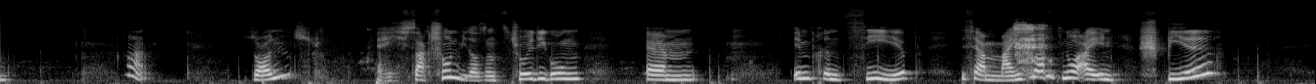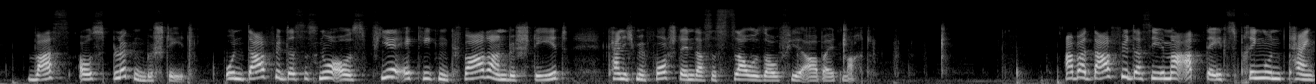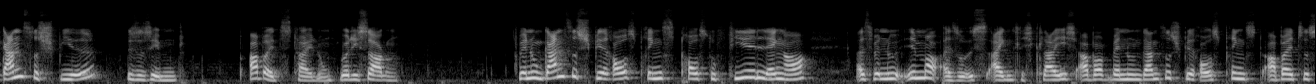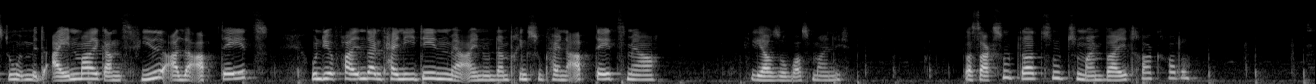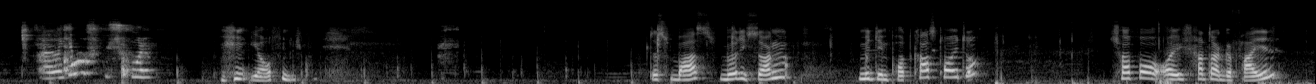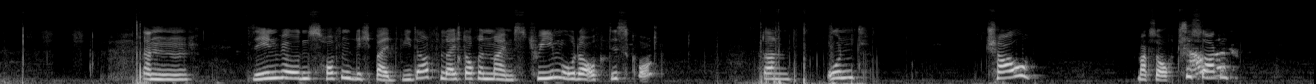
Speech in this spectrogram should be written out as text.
Ah. Sonst. Ey, Ich sag schon wieder sonst. Entschuldigung. Ähm, Im Prinzip ist ja Minecraft nur ein Spiel, was aus Blöcken besteht. Und dafür, dass es nur aus viereckigen Quadern besteht, kann ich mir vorstellen, dass es sau, sau viel Arbeit macht. Aber dafür, dass sie immer Updates bringen und kein ganzes Spiel, ist es eben Arbeitsteilung, würde ich sagen. Wenn du ein ganzes Spiel rausbringst, brauchst du viel länger, als wenn du immer, also ist eigentlich gleich, aber wenn du ein ganzes Spiel rausbringst, arbeitest du mit einmal ganz viel, alle Updates Und dir fallen dann keine Ideen mehr ein und dann bringst du keine Updates mehr. Ja, sowas meine ich. Was sagst du dazu zu meinem Beitrag gerade? Also ja, finde ich cool. ja, finde ich cool. Das war's, würde ich sagen, mit dem Podcast heute. Ich hoffe, euch hat er gefallen. Dann sehen wir uns hoffentlich bald wieder. Vielleicht auch in meinem Stream oder auf Discord. Dann und ciao. Magst du auch Tschüss Ciao. sagen?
